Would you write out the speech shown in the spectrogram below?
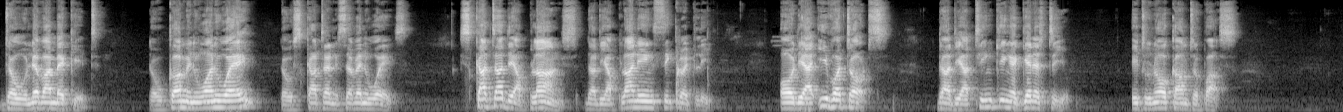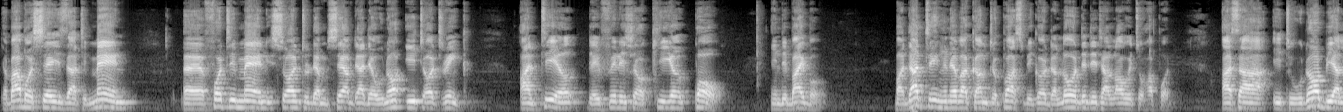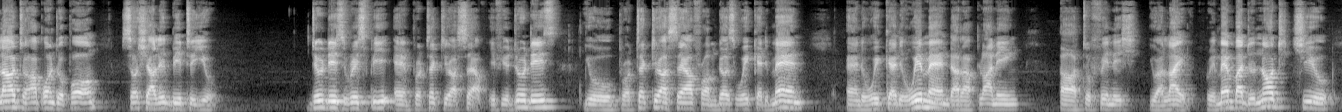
They will never make it. They will come in one way, they will scatter in seven ways. Scatter their plans that they are planning secretly, or their evil thoughts that they are thinking against you. It will not come to pass. The Bible says that men uh, 40 men swore to themselves that they will not eat or drink until they finish or kill Paul in the Bible. But that thing never come to pass because the Lord didn't allow it to happen. As uh, it will not be allowed to happen to Paul, so shall it be to you. Do this recipe and protect yourself. If you do this, you protect yourself from those wicked men and wicked women that are planning uh, to finish your life. Remember, do not chew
